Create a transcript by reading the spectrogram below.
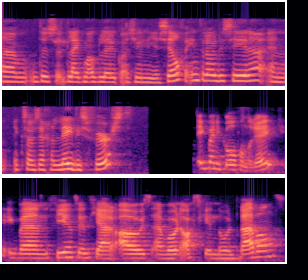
Um, dus het lijkt me ook leuk als jullie jezelf introduceren. En ik zou zeggen, ladies first. Ik ben Nicole van der Reek. Ik ben 24 jaar oud en woonachtig in Noord-Brabant.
